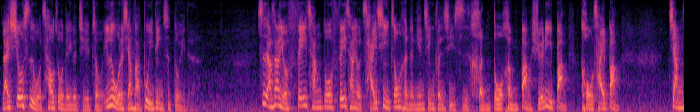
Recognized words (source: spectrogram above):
来修饰我操作的一个节奏，因为我的想法不一定是对的。市场上有非常多非常有才气中横的年轻分析师，很多很棒，学历棒，口才棒。讲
